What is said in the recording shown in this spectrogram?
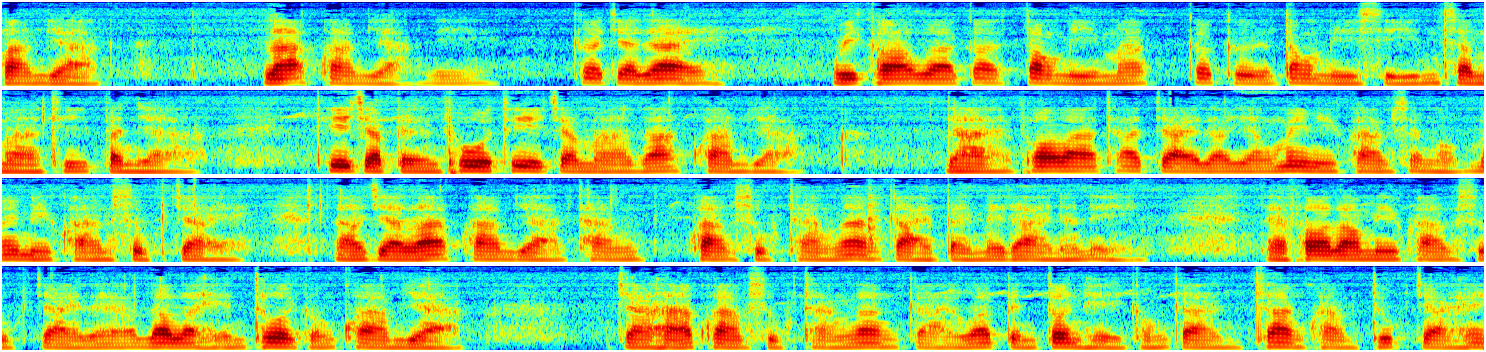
ความอยากละความอยากนี้ ก็จะได้วิเคราะห์ว่าก็ต้องมีมรรคก็คือต้องมีศีลสมาธิปัญญา ที่จะเป็นผู้ที่จะมาละความอยาก ได้ เพราะว่าถ้าใจเรายังไม่มีความสงบไม่มีความสุขใจ เราจะละความอยากทางความสุขทางร่างกายไปไม่ได้นั่นเอง แต่พอเรามีความสุขใจแล้วเราเราเห็นโทษของความอยาก จะหาความสุขทางร่างกายว่าเป็นต้นเหตุของการสร้างความทุกข์ใจให้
